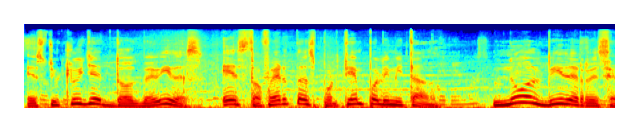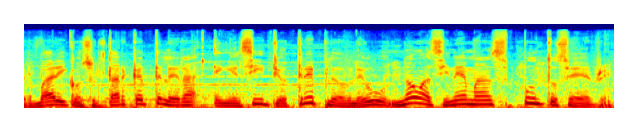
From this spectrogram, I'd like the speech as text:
esto incluye dos bebidas. Esta oferta es por tiempo limitado. No olvide reservar y consultar cartelera en el sitio www.novacinemas.cr.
